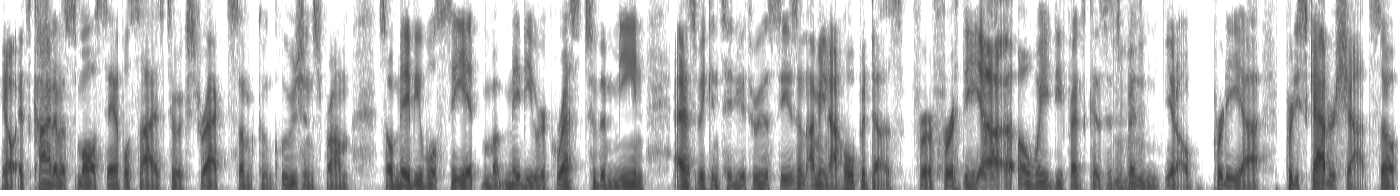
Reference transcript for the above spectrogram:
you know, it's kind of a small sample size to extract some conclusions from. So maybe we'll see it maybe regress to the mean as we continue through the season. I mean, I hope it does for for the uh, away defense because it's mm-hmm. been you know pretty uh pretty scattershot. So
